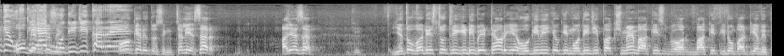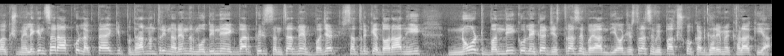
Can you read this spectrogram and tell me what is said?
बताएँगे उसकी ऐड मोदी जी कर रहे हैं। ओके ऋतु सिंह। चलिए सर। अजय सर। जी। ये तो वन इज़ टू थ्री की डिबेट है और ये होगी भी क्योंकि मोदी जी पक्ष में बाकी और बाकी तीनों पार्टियाँ विपक्ष में। लेकिन सर आपको लगता है कि प्रधानमंत्री नरेंद्र मोदी ने एक बार फिर संसद में बजट सत्र के दौरान ही नोटबंदी को लेकर जिस तरह से बयान दिया और जिस तरह से विपक्ष को कटघरे में खड़ा किया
